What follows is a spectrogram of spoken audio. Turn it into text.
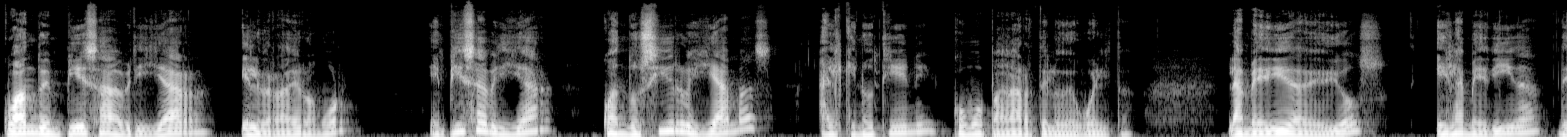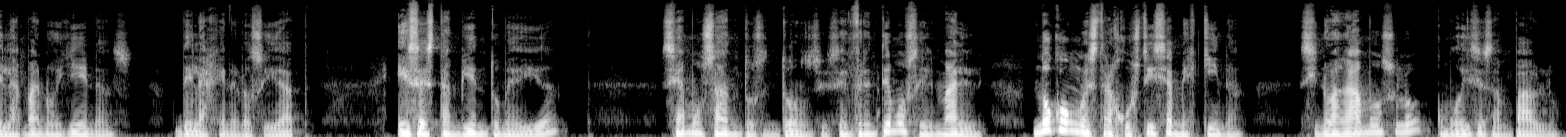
cuándo empieza a brillar el verdadero amor? Empieza a brillar cuando sirves y amas al que no tiene cómo pagártelo de vuelta. La medida de Dios es la medida de las manos llenas, de la generosidad. ¿Esa es también tu medida? Seamos santos entonces, enfrentemos el mal, no con nuestra justicia mezquina, sino hagámoslo como dice San Pablo,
